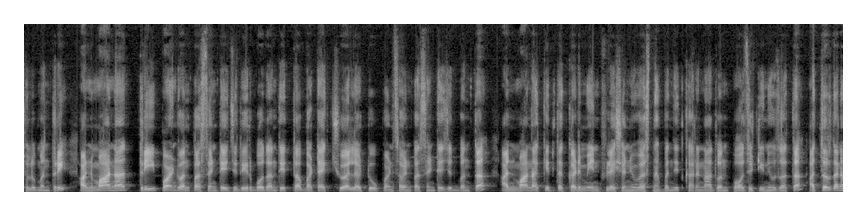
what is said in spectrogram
ಚಲೋ ಬಂತ್ರಿ. ಅನುಮಾನ ತ್ರೀ ಪಾಯಿಂಟ್ ಒನ್ ಪರ್ಸೆಂಟೇಜ್ ಇದು ಇರ್ಬೋದು ಅಂತಿತ್ತು but actual two point seven percentage ಇದು ಬಂತ. ಅನುಮಾನಕ್ಕಿಂತ ಕಡಿಮೆ ಇನ್ಫ್ಲೇಷನ್ ಯು ಎಸ್ನಾಗ ಬಂದಿದ್ದ ಕಾರಣ ಅದೊಂದು ಪಾಸಿಟಿವ್ ನ್ಯೂಸ್ ಆತ. ಹತ್ತಿರದನ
